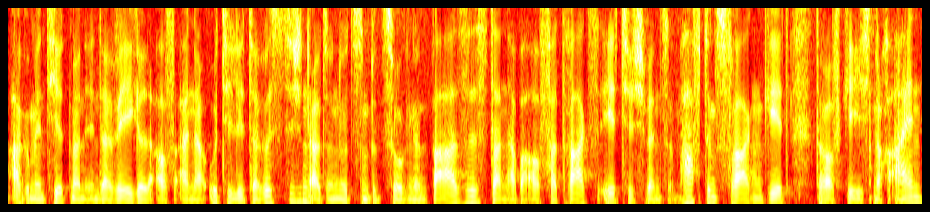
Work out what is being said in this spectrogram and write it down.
argumentiert man in der Regel auf einer utilitaristischen, also nutzenbezogenen Basis, dann aber auch vertragsethisch, wenn es um Haftungsfragen geht. Darauf gehe ich noch ein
